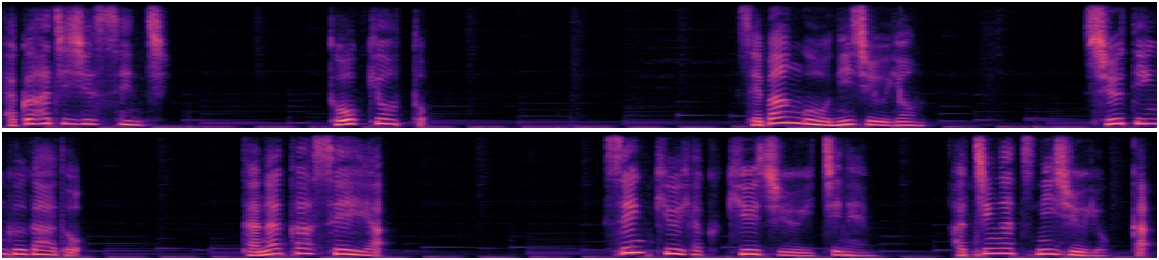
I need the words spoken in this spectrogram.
180センチ。東京都。背番号24シューティングガード。田中聖也。1991年8月24日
